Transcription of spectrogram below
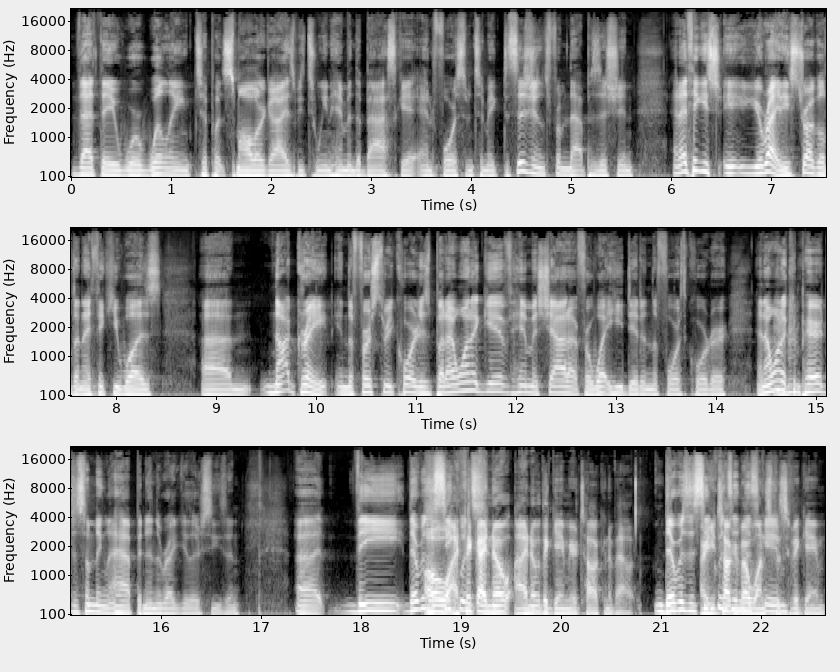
that they were willing to put smaller guys between him and the basket and force him to make decisions from that position. And I think he's you're right. He struggled, and I think he was um, not great in the first three quarters. But I want to give him a shout out for what he did in the fourth quarter, and I want to compare it to something that happened in the regular season. Uh, the there was a oh, I think I know. I know the game you're talking about. there was a Are sequence you talking in about one game- specific game?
